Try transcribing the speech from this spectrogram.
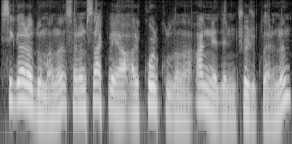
sigara dumanı, sarımsak veya alkol kullanan annelerin çocuklarının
